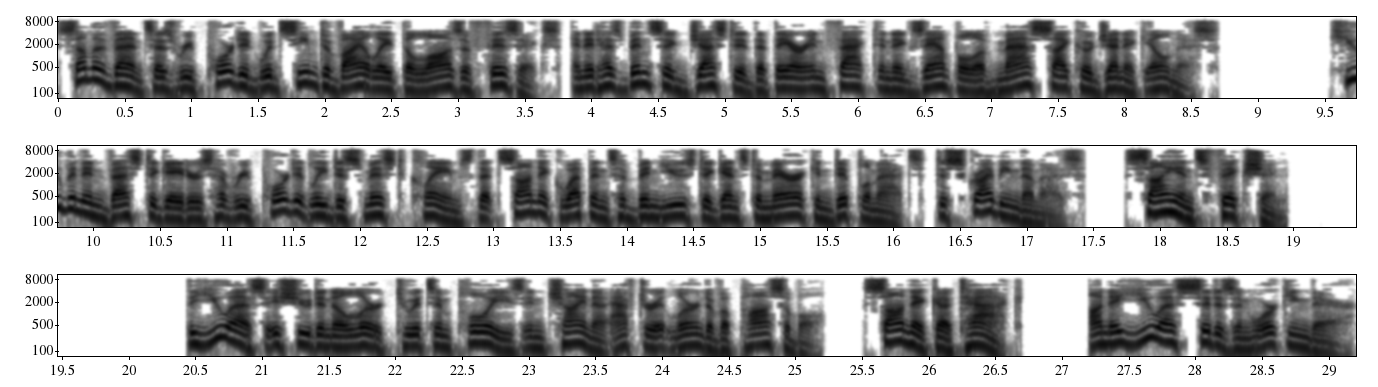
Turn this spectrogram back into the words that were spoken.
Some events as reported would seem to violate the laws of physics, and it has been suggested that they are in fact an example of mass psychogenic illness. Cuban investigators have reportedly dismissed claims that sonic weapons have been used against American diplomats, describing them as science fiction. The U.S. issued an alert to its employees in China after it learned of a possible sonic attack on a U.S. citizen working there.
